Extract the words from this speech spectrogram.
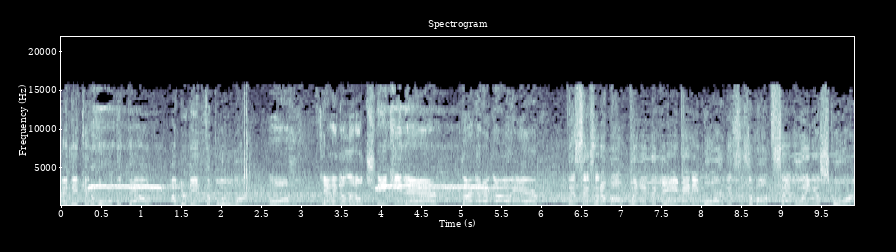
and they can hold it down underneath the blue line. Oh, getting a little cheeky there. They're going to go here. This isn't about winning the game anymore. This is about settling a score.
